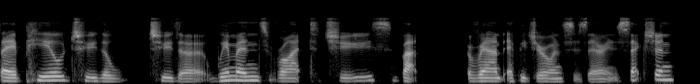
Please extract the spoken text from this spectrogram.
They appealed to the to the women's right to choose, but around epidural and cesarean section,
